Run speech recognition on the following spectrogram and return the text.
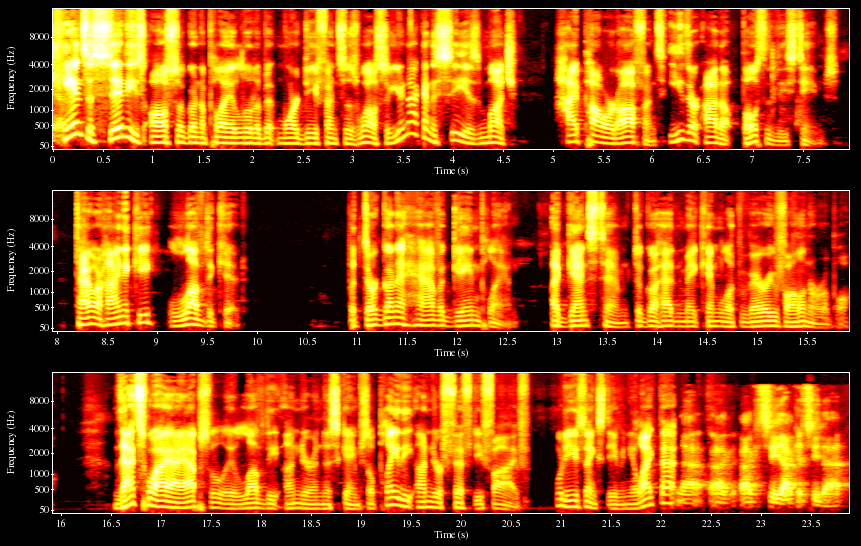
Yep. Kansas City's also going to play a little bit more defense as well. So you're not going to see as much high powered offense either out of both of these teams. Tyler Heinicke, love the kid, but they're going to have a game plan against him to go ahead and make him look very vulnerable. That's why I absolutely love the under in this game. So play the under 55. What do you think, Stephen? You like that? Nah, I, I can see. I can see that.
